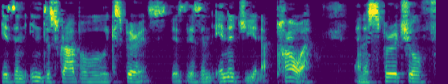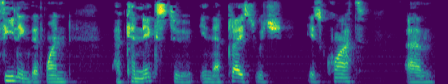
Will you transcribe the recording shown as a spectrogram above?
is an indescribable experience. There's, there's an energy and a power and a spiritual feeling that one uh, connects to in that place, which is quite, um,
